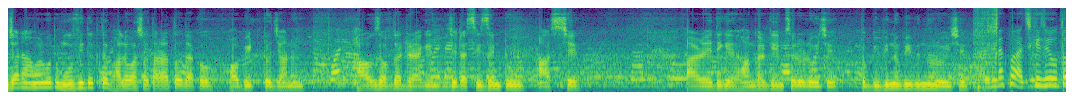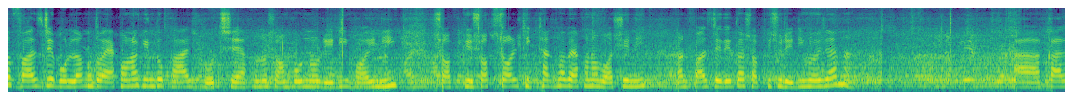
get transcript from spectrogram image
যারা আমার মতো মুভি দেখতে ভালোবাসো, তারা তো দেখো হবিট তো জানোই। হাউস অফ দ্য ড্রাগন যেটা সিজন টু আসছে। আর এদিকে হাঙ্গার গেমসেরও রয়েছে। তো বিভিন্ন বিভিন্ন রয়েছে। দেখো, আজকে যেহেতু ফার্স্ট ডে বললাম, তো এখনও কিন্তু কাজ হচ্ছে। এখনও সম্পূর্ণ রেডি হয়নি। সব সব স্টল ঠিকঠাকভাবে এখনও বসেনি। কারণ ফার্স্ট ডে তো সব কিছু রেডি হয়ে যায় না। কাল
